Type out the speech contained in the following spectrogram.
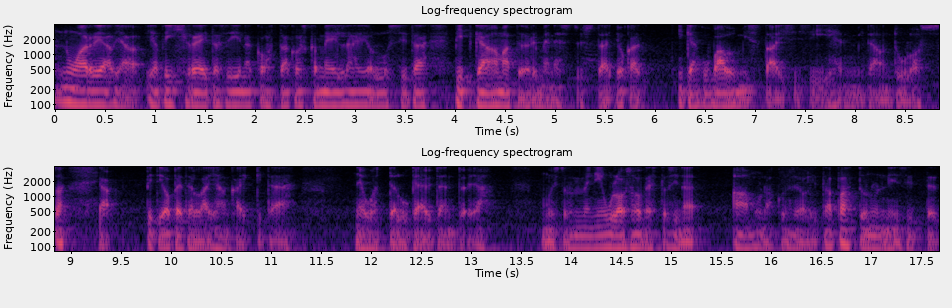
nuoria ja, ja vihreitä siinä kohtaa, koska meillä ei ollut sitä pitkää amatöörimenestystä, joka ikään kuin valmistaisi siihen, mitä on tulossa. Ja piti opetella ihan kaikki tämä neuvottelukäytäntö ja muistan, että menin ulos ovesta siinä aamuna, kun se oli tapahtunut, niin sitten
